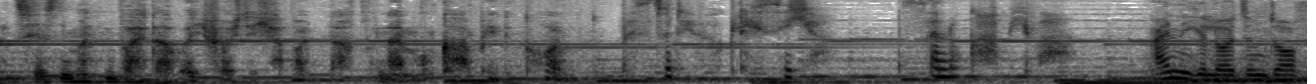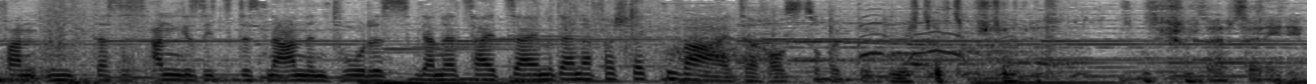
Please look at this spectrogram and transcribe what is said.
Erzähl es niemandem weiter, aber ich fürchte, ich habe heute Nacht von einem Okapi geträumt. Bist du dir wirklich sicher, dass es ein Okapi war? Einige Leute im Dorf fanden, dass es angesichts des nahenden Todes an der Zeit sei, mit einer versteckten Wahrheit herauszurücken. Mich trifft es bestimmt nicht. Das muss ich schon selbst erledigen.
